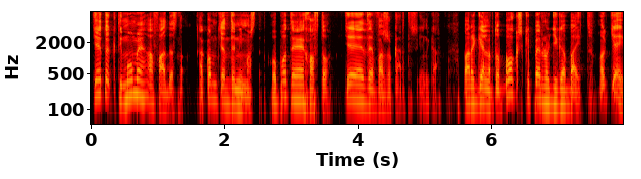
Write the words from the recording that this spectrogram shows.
και το εκτιμούμε αφάνταστα. Ακόμη και αν δεν είμαστε. Οπότε έχω αυτό. Και δεν βάζω κάρτες γενικά. Παραγγέλνω από το box και παίρνω gigabyte. OK. Okay.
